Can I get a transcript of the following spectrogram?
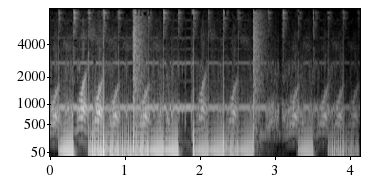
what, what, what, what, what, what, what, what, what, what, what.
